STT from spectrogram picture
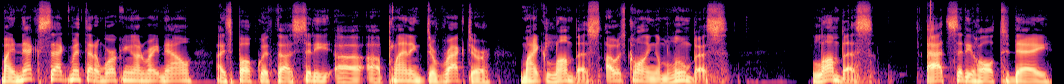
my next segment that I'm working on right now, I spoke with uh, City uh, uh, Planning Director Mike Lumbus. I was calling him Lumbus. Lumbus at City Hall today.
